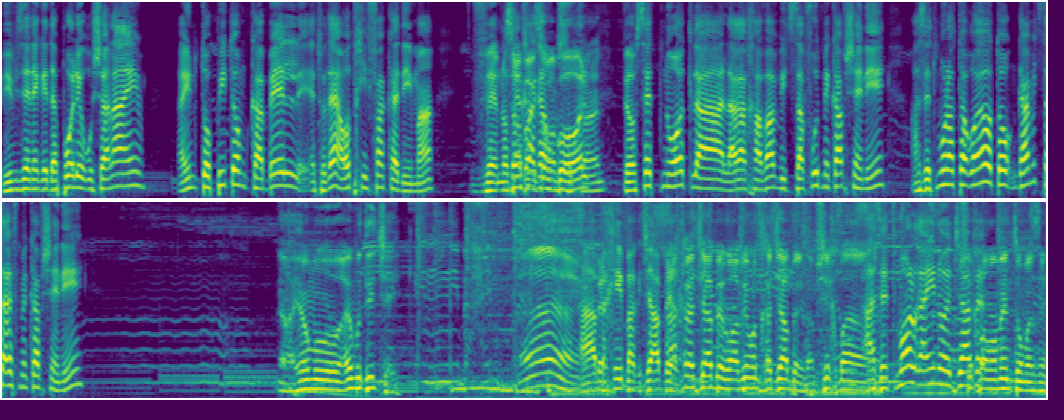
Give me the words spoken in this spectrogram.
ואם זה נגד הפועל ירושלים, ראינו אותו פתאום מקבל, אתה יודע, עוד דחיפה קדימה, ונותן לך גם גול. ועושה תנועות ל- לרחבה והצטרפות מקו שני, אז אתמול אתה רואה אותו, גם מצטרף מקו שני, לא, היום הוא היום הוא די-ג'יי. אה, אה. בחיבק ג'אבר. אחלה ג'אבר, אוהבים אותך ג'אבר, תמשיך ב- אז אתמול ראינו את תמשיך ג'אבר, במומנטום הזה.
